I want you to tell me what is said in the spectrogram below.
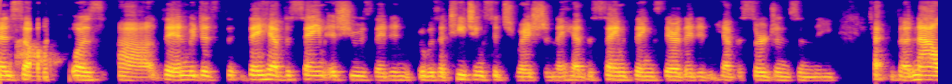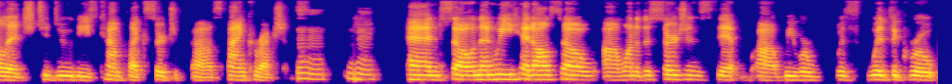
and so it was uh, then we did they have the same issues they didn't it was a teaching situation they had the same things there they didn't have the surgeons and the the knowledge to do these complex surgical uh, spine corrections. Mm-hmm, mm-hmm. and so and then we had also uh, one of the surgeons that uh, we were was with the group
